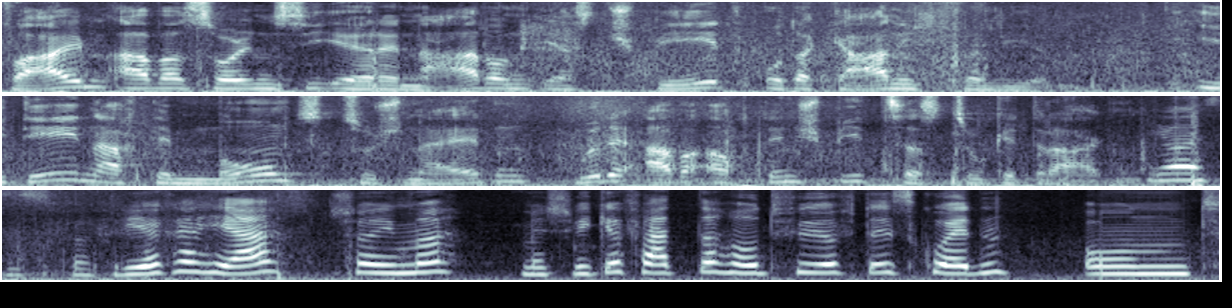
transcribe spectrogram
Vor allem aber sollen sie ihre Nadeln erst spät oder gar nicht verlieren. Die Idee, nach dem Mond zu schneiden, wurde aber auch den Spitzers zugetragen. Ja, es ist von früher her schon immer. Mein Schwiegervater hat viel auf das gehalten. Und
